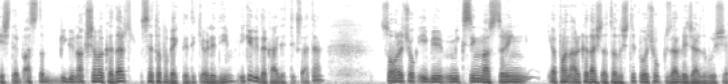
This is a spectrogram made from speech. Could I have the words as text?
işte aslında bir gün akşama kadar setup'ı bekledik öyle diyeyim. İki günde kaydettik zaten. Sonra çok iyi bir mixing mastering yapan arkadaşla tanıştık ve o çok güzel becerdi bu işi.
